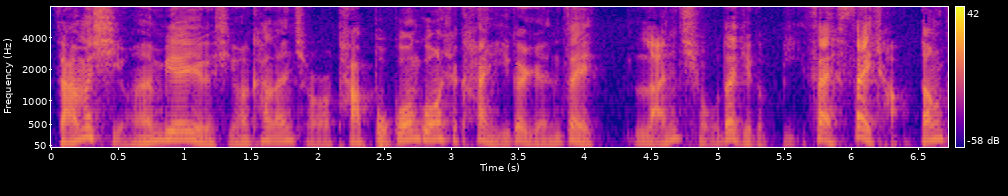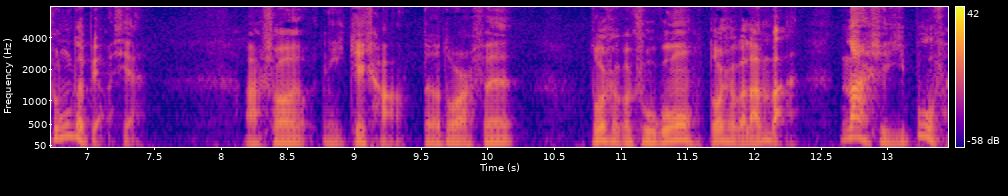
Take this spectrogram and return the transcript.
咱们喜欢 NBA 这个喜欢看篮球，他不光光是看一个人在。篮球的这个比赛赛场当中的表现，啊，说你这场得多少分，多少个助攻，多少个篮板，那是一部分，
